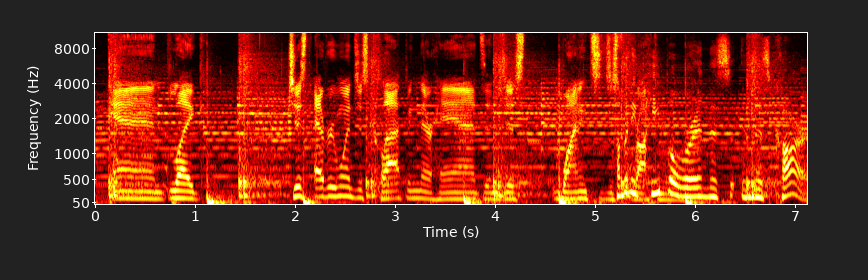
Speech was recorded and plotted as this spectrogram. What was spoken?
and like just everyone just clapping their hands and just wanting to just How many people were in this in this car?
